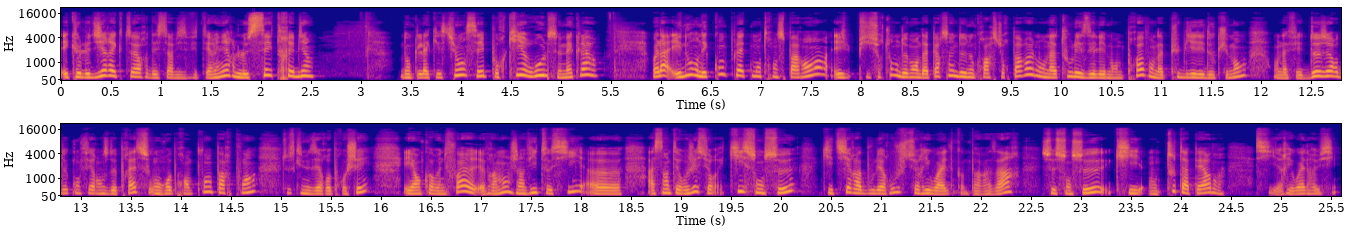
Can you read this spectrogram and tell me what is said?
et que le directeur des services vétérinaires le sait très bien. Donc la question c'est pour qui roule ce mec-là? Voilà, et nous on est complètement transparent et puis surtout on demande à personne de nous croire sur parole. On a tous les éléments de preuve, on a publié des documents, on a fait deux heures de conférence de presse où on reprend point par point tout ce qui nous est reproché. Et encore une fois, vraiment j'invite aussi euh, à s'interroger sur qui sont ceux qui tirent à boulet rouge sur Rewild comme par hasard. Ce sont ceux qui ont tout à perdre si Rewild réussit.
